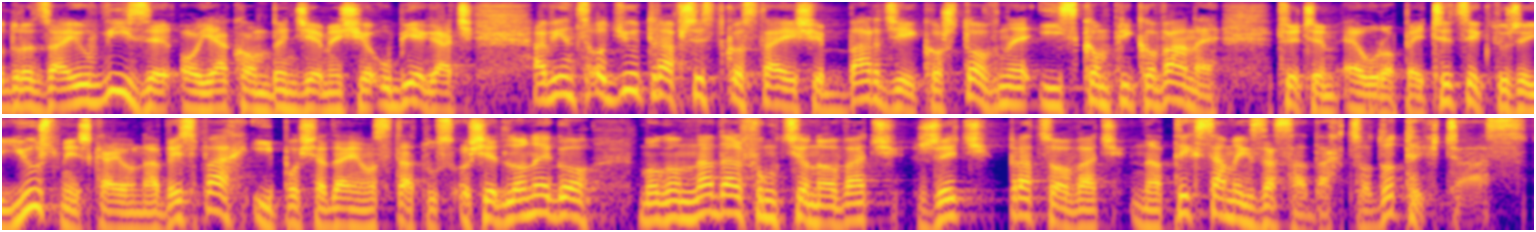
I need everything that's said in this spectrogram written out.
od rodzaju wizy, o jaką będziemy się ubiegać. A więc od jutra wszystko staje się bardziej kosztowne i skomplikowane. Przy czym Europejczycy, którzy już mieszkają na wyspach i posiadają status osiedlonego, mogą nadal funkcjonować, żyć, pracować na tych samych zasadach co dotychczas.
